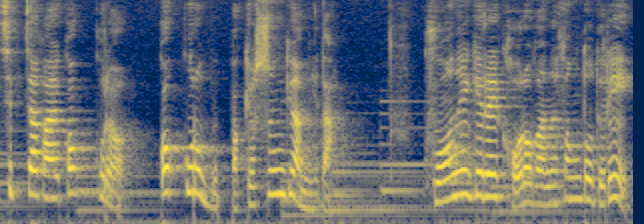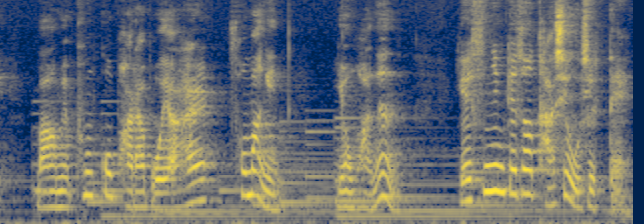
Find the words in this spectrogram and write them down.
십자가에 거꾸로 거꾸로 못 박혀 순교합니다. 구원의 길을 걸어가는 성도들이 마음에 품고 바라보아야 할 소망인 영화는 예수님께서 다시 오실 때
